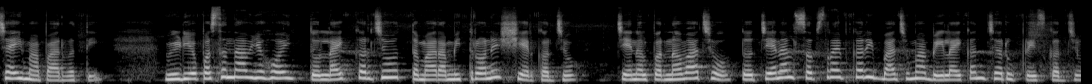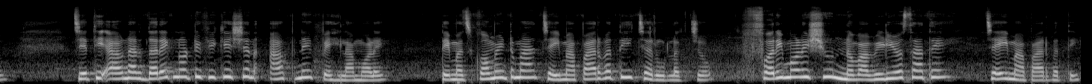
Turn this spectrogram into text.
જય મા પાર્વતી. વીડિયો પસંદ આવ્યો હોય તો લાઈક કરજો, તમારા મિત્રોને શેર કરજો. ચેનલ પર નવા છો તો ચેનલ સબસ્ક્રાઈબ કરી બાજુમાં બેલ જરૂર પ્રેસ કરજો. જેથી આવનાર દરેક નોટિફિકેશન આપને પહેલાં મળે. તેમજ કોમેન્ટમાં જય મા પાર્વતી જરૂર લખજો. ફરી મળીશું નવા વીડિયો સાથે. જય મા પાર્વતી.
